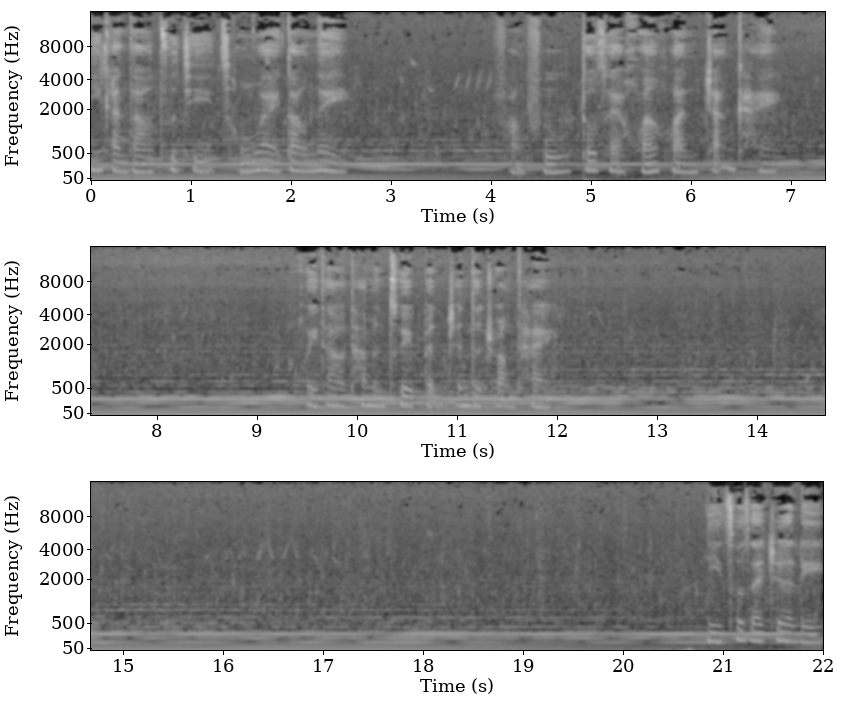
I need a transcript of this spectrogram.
你感到自己从外到内，仿佛都在缓缓展开，回到它们最本真的状态。坐在这里，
